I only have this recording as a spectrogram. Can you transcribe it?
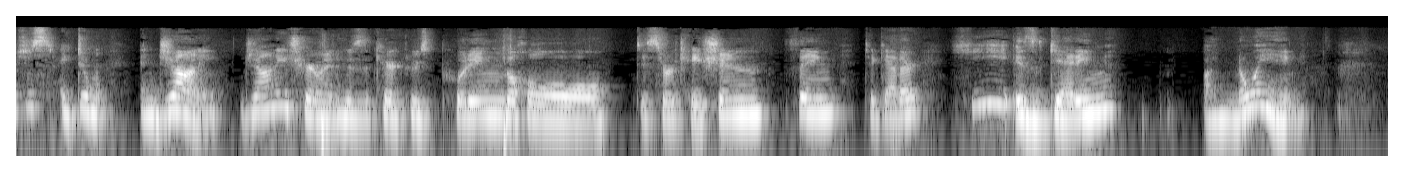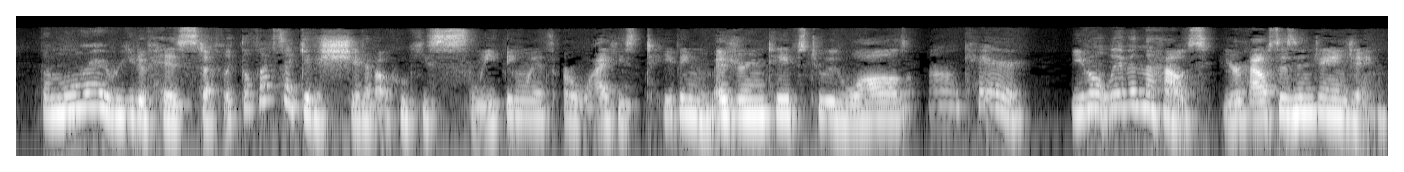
just, I don't. And Johnny, Johnny Truant, who's the character who's putting the whole dissertation thing together, he is getting annoying. The more I read of his stuff, like the less I give a shit about who he's sleeping with or why he's taping measuring tapes to his walls. I don't care. You don't live in the house. Your house isn't changing.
